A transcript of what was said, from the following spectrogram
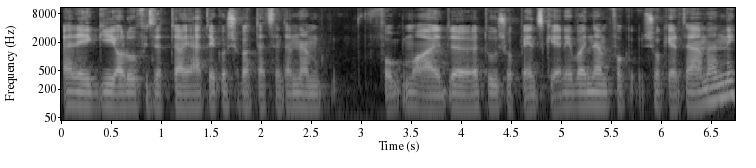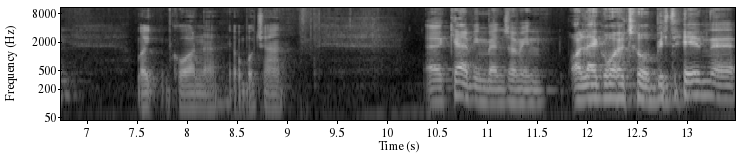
eléggé alulfizette a játékosokat, tehát szerintem nem fog majd túl sok pénzt kérni, vagy nem fog sokért elmenni. Vagy corner, jó, bocsánat. Eh, Kelvin Benjamin a legolcsóbb idén, eh,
